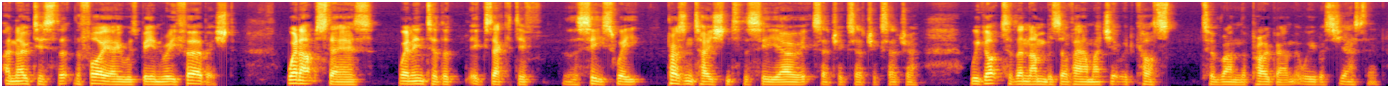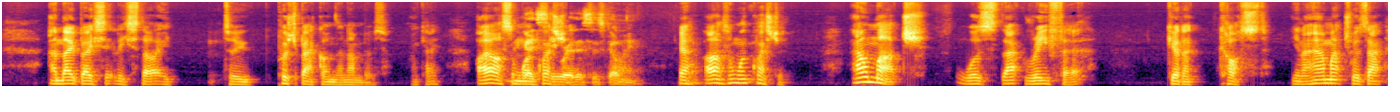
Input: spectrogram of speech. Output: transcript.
I noticed that the foyer was being refurbished. Went upstairs, went into the executive, the C suite, presentation to the CEO, etc., etc., etc. We got to the numbers of how much it would cost to run the program that we were suggesting. And they basically started to push back on the numbers. Okay. I asked them one question. where this is going. Yeah, ask them one question. How much was that refit going to cost? You know, how much was that?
